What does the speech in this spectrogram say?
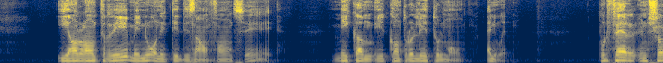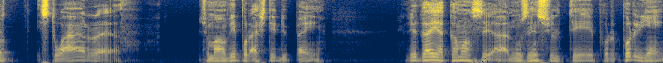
Ils ont rentré, mais nous, on était des enfants, tu sais. Mais comme ils contrôlaient tout le monde. Anyway. Pour faire une short histoire, euh, je m'en vais pour acheter du pain. Le gars, il a commencé à nous insulter pour, pour rien.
